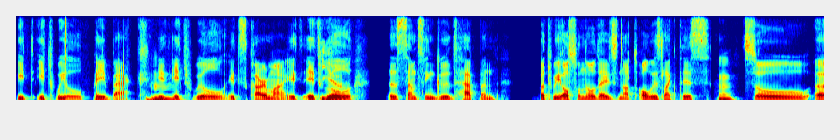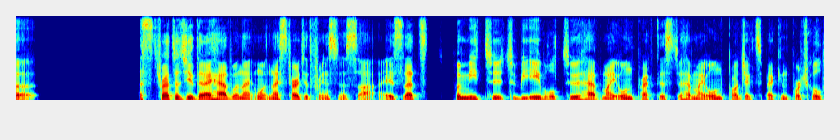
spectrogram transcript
it it will pay back. Mm. It it will it's karma. It it Yeah. will uh, something good happen. But we also know that it's not always like this. Mm. So uh, a strategy that I had when I when I started, for instance, uh, is that for me to to be able to have my own practice, to have my own projects back in Portugal,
